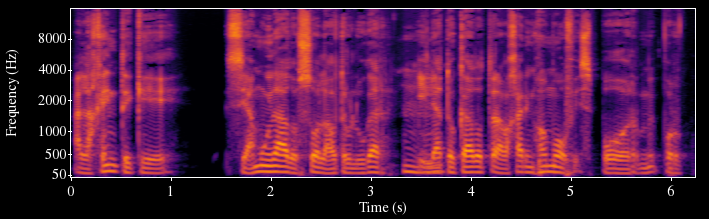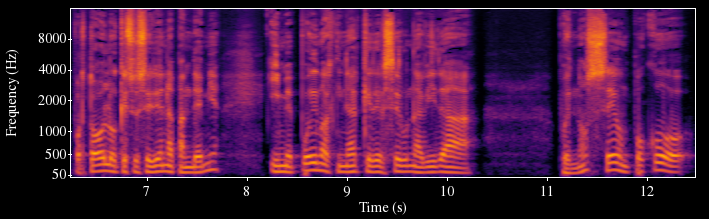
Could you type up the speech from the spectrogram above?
a la gente que se ha mudado sola a otro lugar y le ha tocado trabajar en home office por, por, por todo lo que sucedió en la pandemia. Y me puedo imaginar que debe ser una vida, pues no sé, un poco,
